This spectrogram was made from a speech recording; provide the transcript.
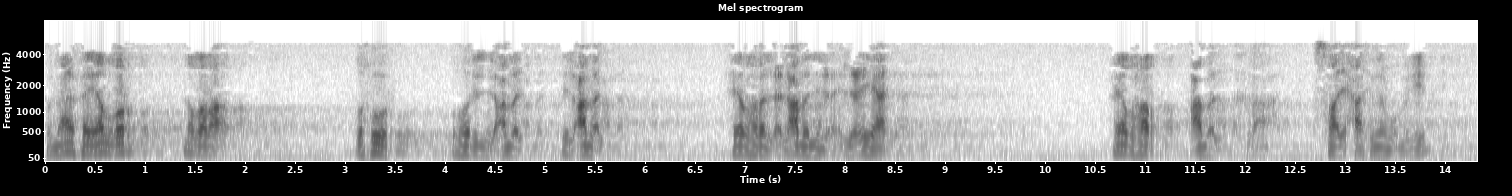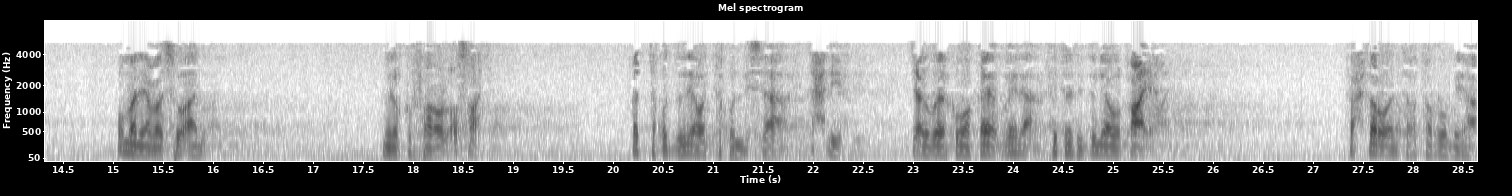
والمعنى فينظر نظر ظهور ظهور للعمل للعمل فيظهر العمل للعيان فيظهر عمل الصالحات من المؤمنين ومن يعمل سوءا من الكفار والعصاة. فاتقوا الدنيا واتقوا النساء في التحريف جعلوا بينكم بين فتنة الدنيا وقاية. فاحذروا أن تغتروا بها.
